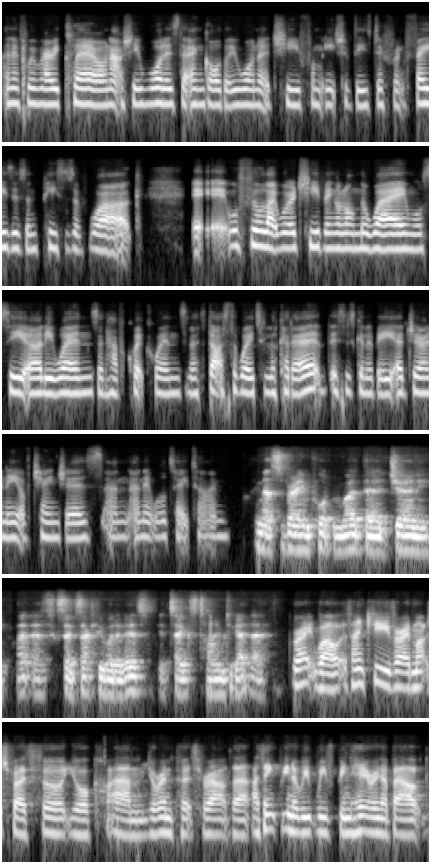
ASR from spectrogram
And if we're very clear on actually what is the end goal that we want to achieve from each of these different phases and pieces of work, it, it will feel like we're achieving along the way and we'll see early wins and have quick wins. And if that's the way to look at it, this is going to be a journey of changes and, and it will take time think that's a very important word there, journey. That's exactly what it is. It takes time to get there. Great. Well, thank you very much both for your um, your input throughout that. I think you know we, we've been hearing about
